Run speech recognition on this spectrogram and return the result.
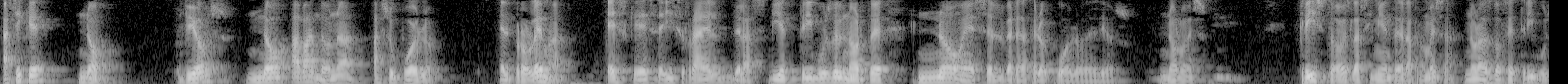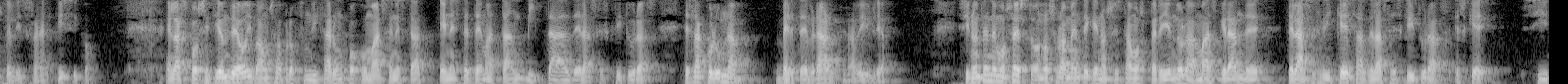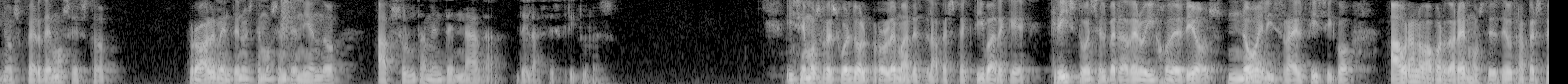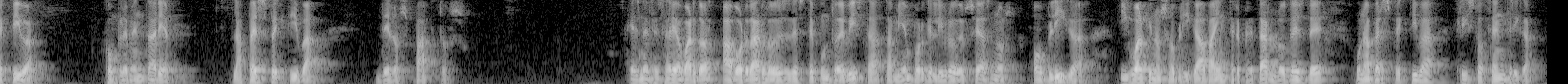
Así que, no, Dios no abandona a su pueblo. El problema es que ese Israel de las diez tribus del norte no es el verdadero pueblo de Dios. No lo es. Cristo es la simiente de la promesa, no las doce tribus del Israel físico. En la exposición de hoy vamos a profundizar un poco más en, esta, en este tema tan vital de las Escrituras. Es la columna vertebral de la Biblia. Si no entendemos esto, no solamente que nos estamos perdiendo la más grande de las riquezas de las Escrituras, es que si nos perdemos esto, probablemente no estemos entendiendo absolutamente nada de las Escrituras. Y si hemos resuelto el problema desde la perspectiva de que Cristo es el verdadero Hijo de Dios, no el Israel físico, Ahora lo abordaremos desde otra perspectiva complementaria, la perspectiva de los pactos. Es necesario abordarlo desde este punto de vista, también porque el libro de Oseas nos obliga, igual que nos obligaba a interpretarlo desde una perspectiva cristocéntrica.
